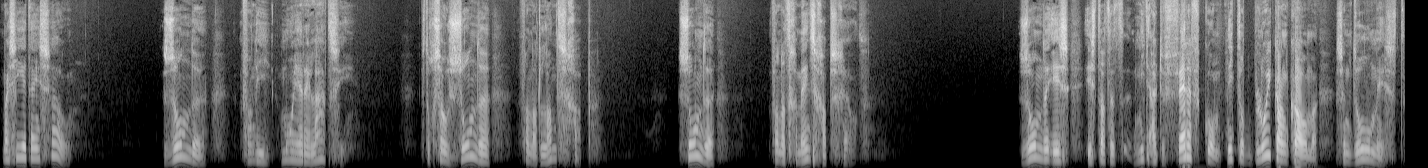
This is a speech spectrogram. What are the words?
Maar zie het eens zo. Zonde van die mooie relatie. Is toch zo zonde van dat landschap. Zonde van dat gemeenschapsgeld. Zonde is, is dat het niet uit de verf komt, niet tot bloei kan komen, zijn doel mist.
